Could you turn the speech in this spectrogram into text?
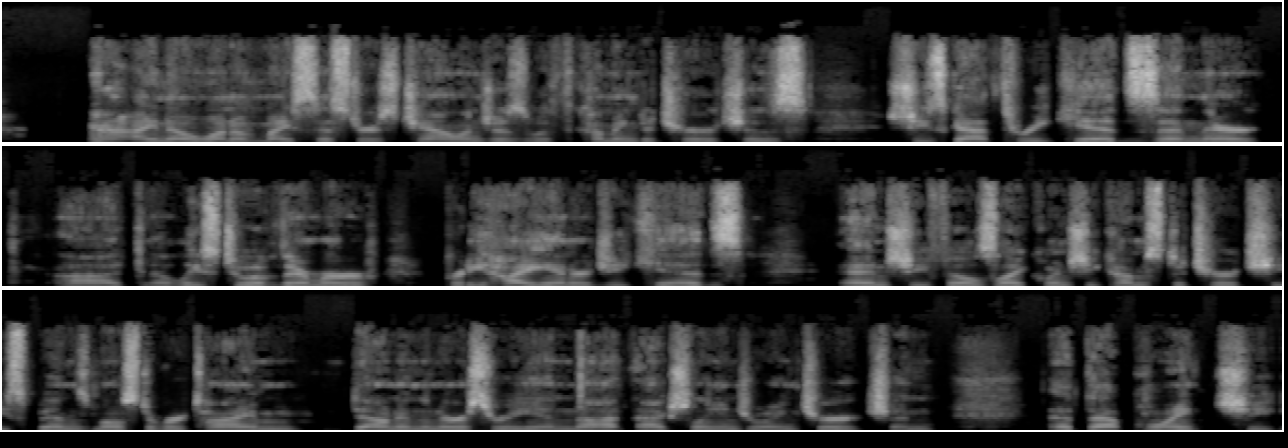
I know one of my sister's challenges with coming to church is she's got three kids, and they're uh, at least two of them are pretty high energy kids. And she feels like when she comes to church, she spends most of her time down in the nursery and not actually enjoying church. And at that point, she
